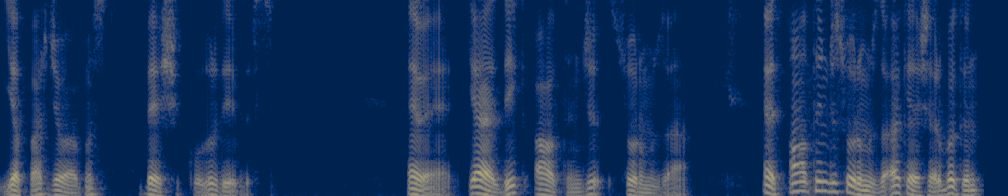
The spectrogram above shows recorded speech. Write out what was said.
yapar. Cevabımız B şıkkı olur diyebiliriz. Evet geldik 6. sorumuza. Evet 6. sorumuzda arkadaşlar bakın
